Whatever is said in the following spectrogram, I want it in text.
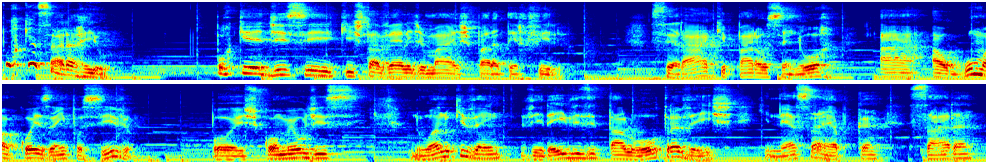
Por que Sara riu? Por que disse que está velha demais para ter filho? Será que para o Senhor há alguma coisa impossível? Pois, como eu disse, no ano que vem virei visitá-lo outra vez e nessa época Sara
